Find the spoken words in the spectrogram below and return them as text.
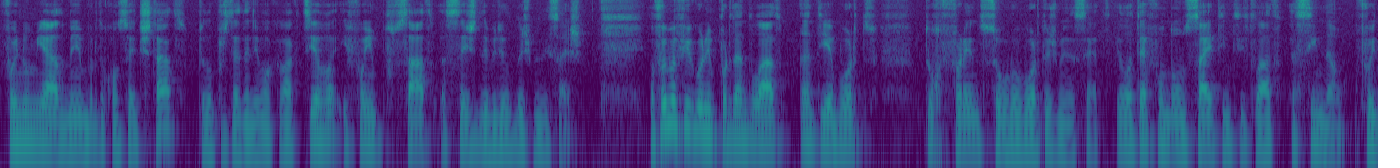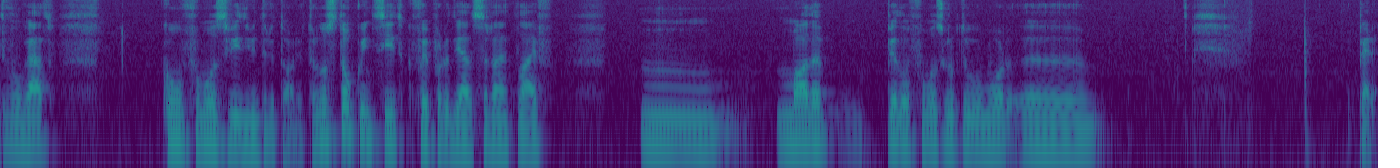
Foi nomeado membro do Conselho de Estado pelo presidente Aníbal Cavaco Silva e foi impulsado a 6 de abril de 2006. Ele foi uma figura importante do lado anti-aborto do referendo sobre o aborto de 2007. Ele até fundou um site intitulado Assim Não, que foi divulgado com o famoso vídeo introdutório. Tornou-se tão conhecido que foi parodiado Saturday Night Live, hum, moda pelo famoso grupo do humor uh, Espera,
